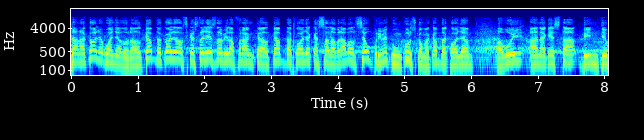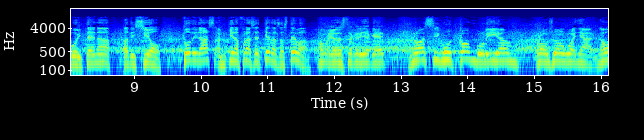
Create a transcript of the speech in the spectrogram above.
de la colla guanyadora, el cap de colla dels castellers de Vilafranca, el cap de colla que celebrava el seu primer concurs com a cap de colla avui en aquesta 28a edició. Tu diràs amb quina frase et quedes, Esteve? Home, jo destacaria aquest. No ha sigut com volíem, però us ho heu guanyat, no?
